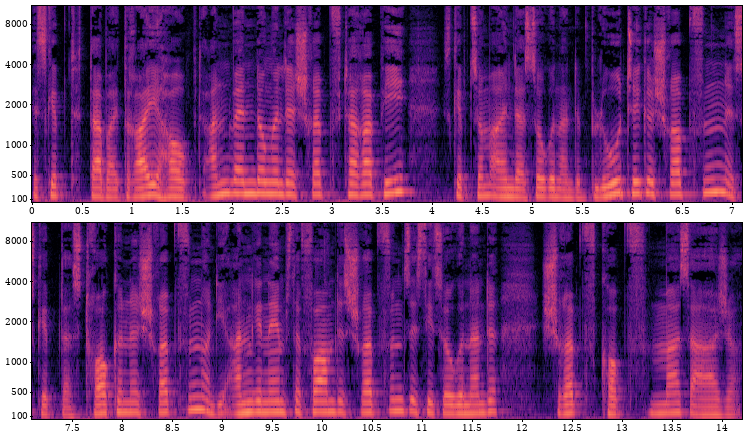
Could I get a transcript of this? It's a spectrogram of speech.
Es gibt dabei drei Hauptanwendungen der Schröpftherapie. Es gibt zum einen das sogenannte blutige Schröpfen, es gibt das trockene Schröpfen und die angenehmste Form des Schröpfens ist die sogenannte Schröpfkopfmassage.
